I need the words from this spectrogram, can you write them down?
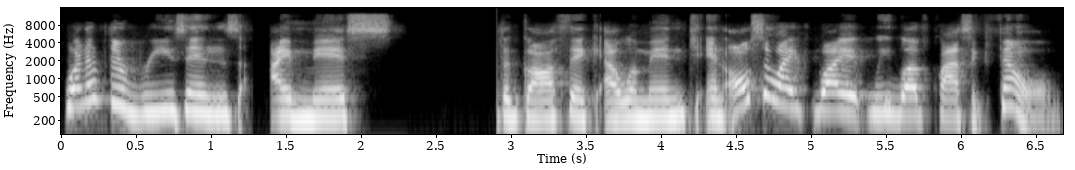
one of the reasons I miss the gothic element and also I why we love classic film.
